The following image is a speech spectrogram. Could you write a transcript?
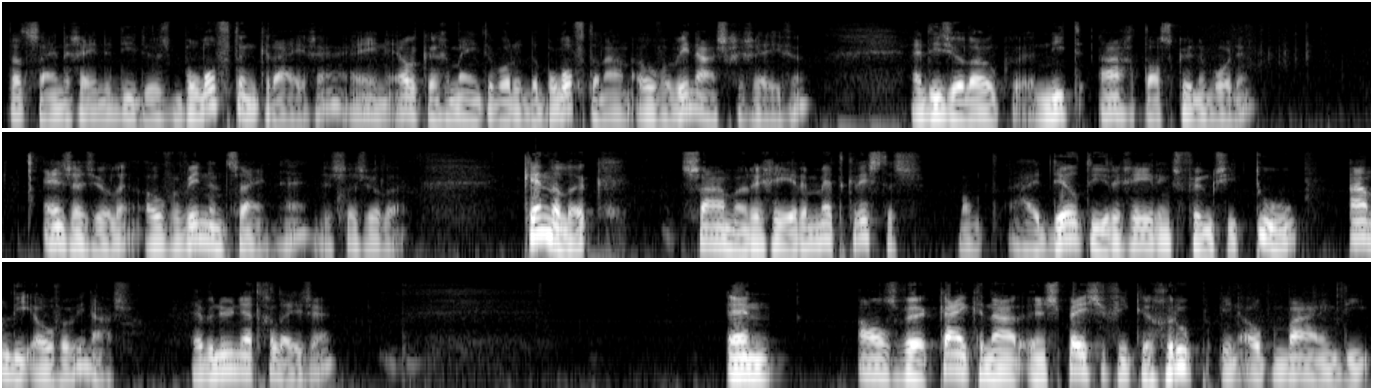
Dat zijn degenen die dus beloften krijgen. In elke gemeente worden de beloften aan overwinnaars gegeven. En die zullen ook niet aangetast kunnen worden. En zij zullen overwinnend zijn. Dus zij zullen kennelijk samen regeren met Christus. Want hij deelt die regeringsfunctie toe aan die overwinnaars. Hebben we nu net gelezen. Hè? En als we kijken naar een specifieke groep in openbaring die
